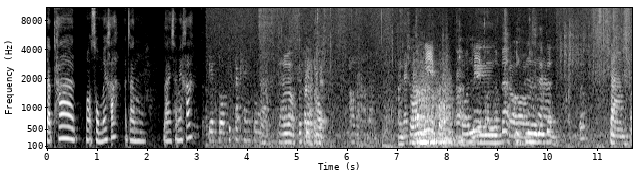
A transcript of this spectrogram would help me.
จัดท่าเหมาะสมไหมคะ อาจารย์ได้ใช่ไหมคะ เตรียมตัวพลิกตะแคงตัวแล้วเราก็จะเอาอันนี้ช้อนแม่ก่อนช้อนแม่ก่อนแล้วก็อีกมือนึงก็ตามไป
